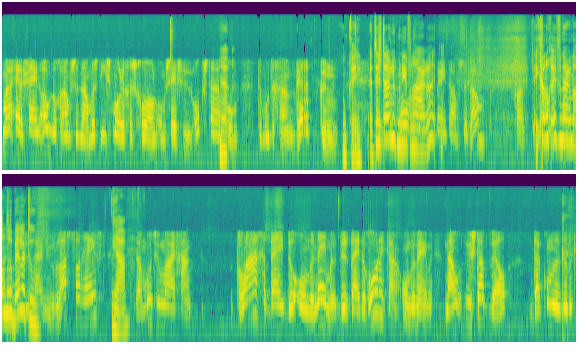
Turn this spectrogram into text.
Maar er zijn ook nog Amsterdammers die 's morgens gewoon om zes uur opstaan Ja. om te moeten gaan werken. Oké, het is duidelijk, meneer Van Haren. gemeente Amsterdam. Van, Ik ga nog even naar een andere beller als u toe. daar nu last van heeft, Ja, dan moet u maar gaan klagen bij de ondernemer. Dus bij de horeca-ondernemer. Nou, u snapt wel, daar komt natuurlijk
